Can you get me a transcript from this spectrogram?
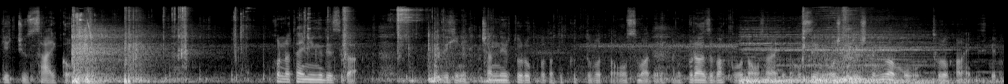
ゲッチュ最高こんなタイミングですがぜひね、チャンネル登録ボタンとグッドボタンを押すまでね、あのブラウザバックボタンを押さないけども、すでに押してる人にはもう届かないですけど、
